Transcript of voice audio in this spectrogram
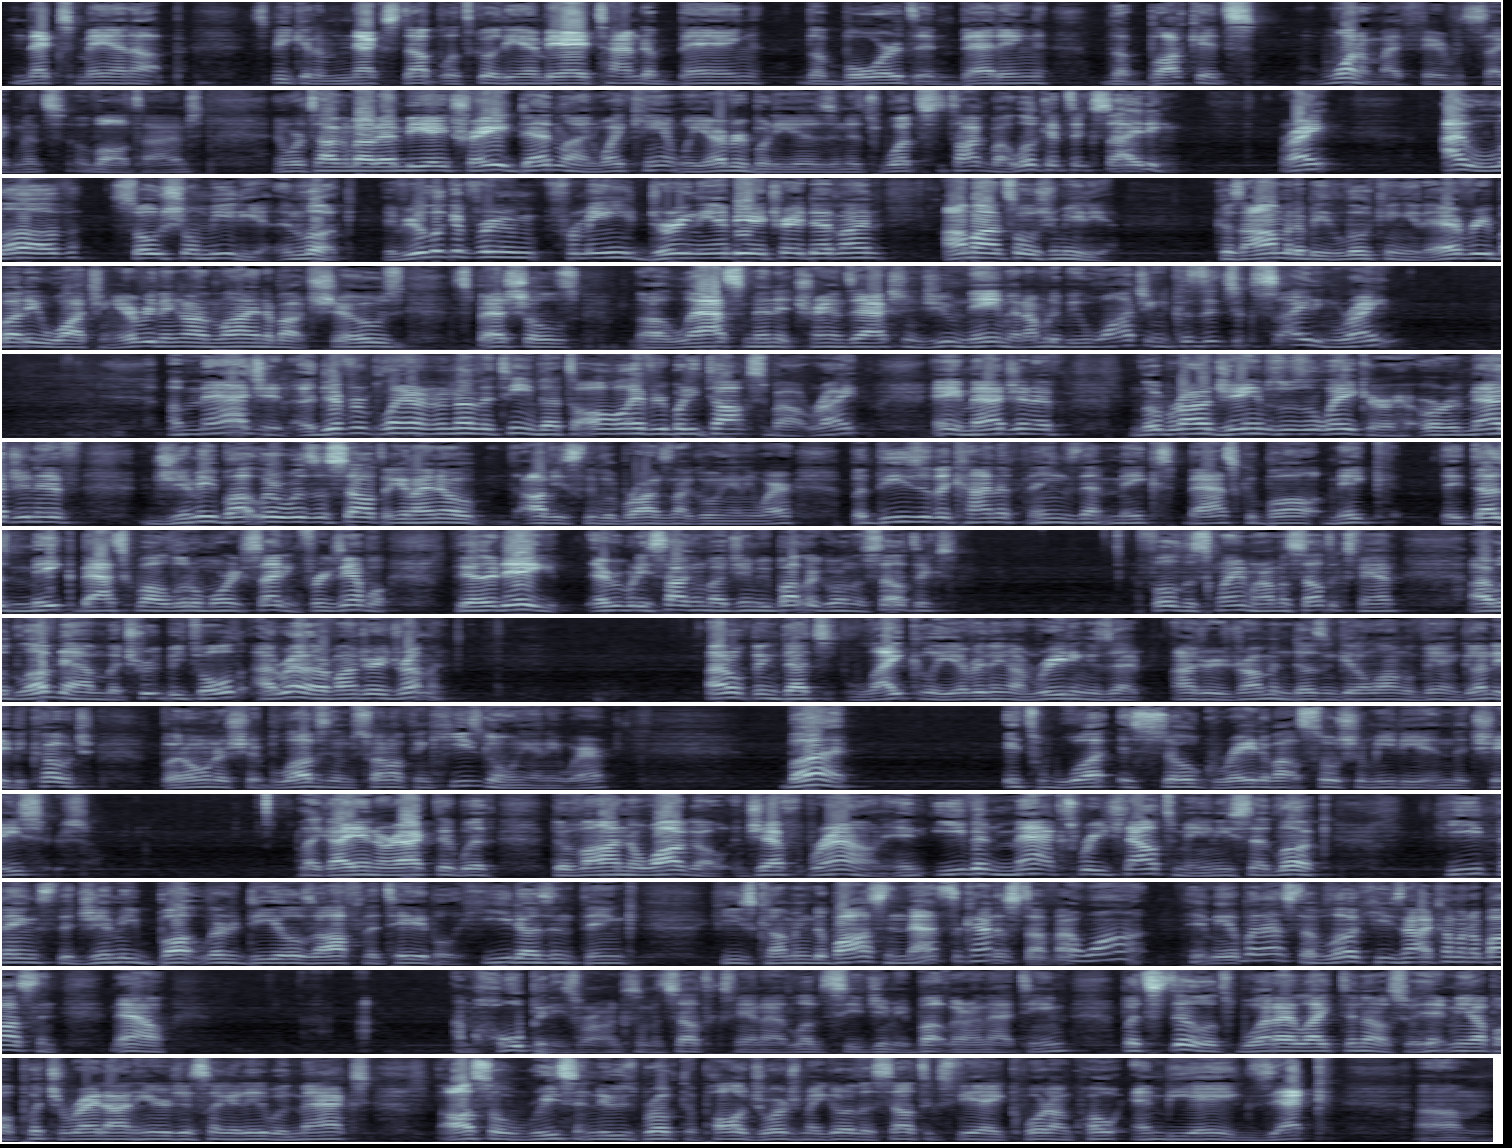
next man up. Speaking of next up, let's go to the NBA. Time to bang the boards and betting the buckets one of my favorite segments of all times. And we're talking about NBA trade deadline. Why can't we? Everybody is, and it's what's to talk about. Look, it's exciting, right? I love social media. And look, if you're looking for, for me during the NBA trade deadline, I'm on social media because I'm going to be looking at everybody, watching everything online about shows, specials, uh, last minute transactions, you name it. I'm going to be watching because it's exciting, right? Imagine a different player on another team. That's all everybody talks about, right? Hey, imagine if LeBron James was a Laker, or imagine if Jimmy Butler was a Celtic. And I know obviously LeBron's not going anywhere, but these are the kind of things that makes basketball make it does make basketball a little more exciting. For example, the other day everybody's talking about Jimmy Butler going to the Celtics. Full disclaimer, I'm a Celtics fan. I would love to have him, but truth be told, I'd rather have Andre Drummond. I don't think that's likely. Everything I'm reading is that Andre Drummond doesn't get along with Van Gundy, the coach, but ownership loves him, so I don't think he's going anywhere. But it's what is so great about social media and the chasers. Like I interacted with Devon Nwago, Jeff Brown, and even Max reached out to me and he said, Look, he thinks the Jimmy Butler deal's off the table. He doesn't think he's coming to Boston. That's the kind of stuff I want. Hit me up with that stuff. Look, he's not coming to Boston. Now, I'm hoping he's wrong because I'm a Celtics fan. I'd love to see Jimmy Butler on that team. But still, it's what I like to know. So hit me up. I'll put you right on here just like I did with Max. Also, recent news broke that Paul George may go to the Celtics via quote unquote NBA exec. Um,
